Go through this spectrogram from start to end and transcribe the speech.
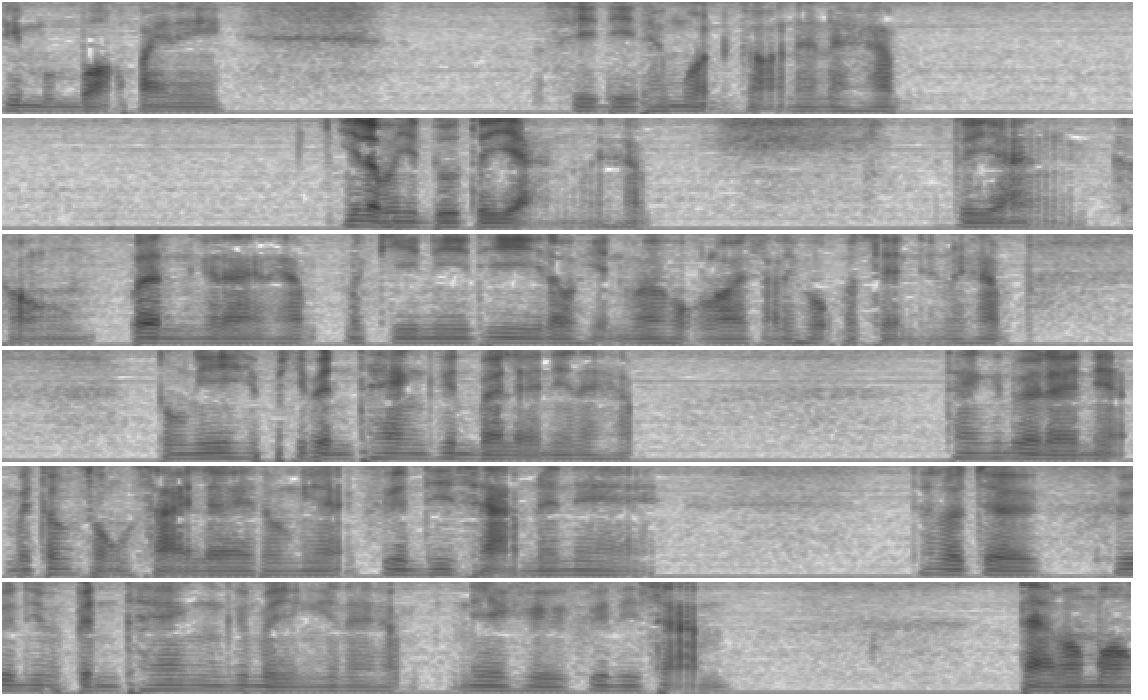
ที่ผมบอกไปในซีดีทั้งหมดก่อนนะครับ นี่เราไปดูตัวอย่างนะครับตัวอย่างของเปิ้ลก็ได้นะครับ เมื่อกี้นี้ที่เราเห็นว่าหกร้อยสาสิบหกเปอร์เซ็นเห็นไหมครับ ตรงนี้ที่เป็นแท่งขึ้นไปเลยนี่นะครับ แท่งขึ้นไปเลยเนี่ย ไม่ต้องสงสัยเลยตรงนี้ขึ้นที่สามแน่ๆ ถ้าเราเจอขึ้นที่มันเป็นแท่งขึ้นไปอย่างนี้นะครับ นี่คือขึ้นที่สาม แต่มามอง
